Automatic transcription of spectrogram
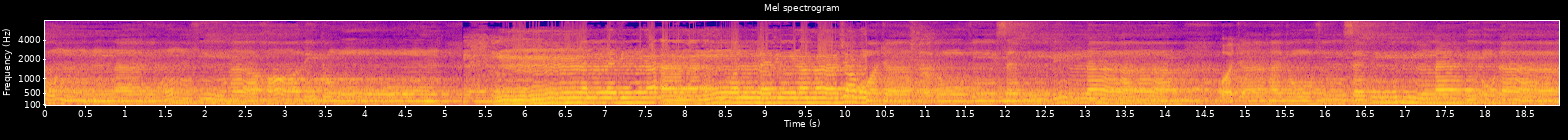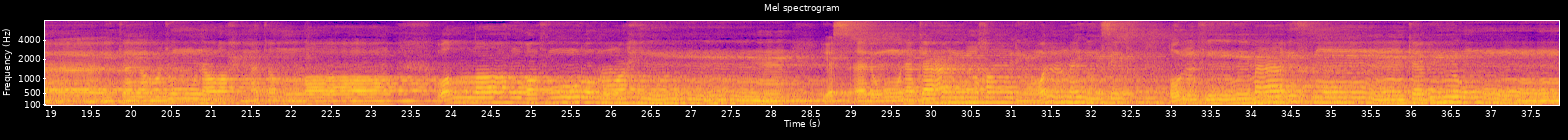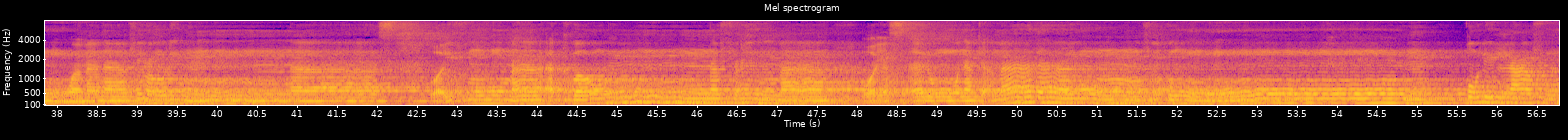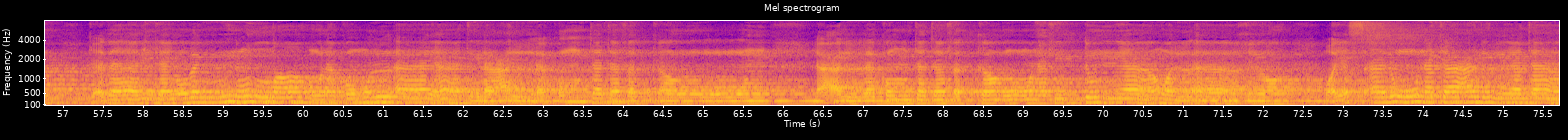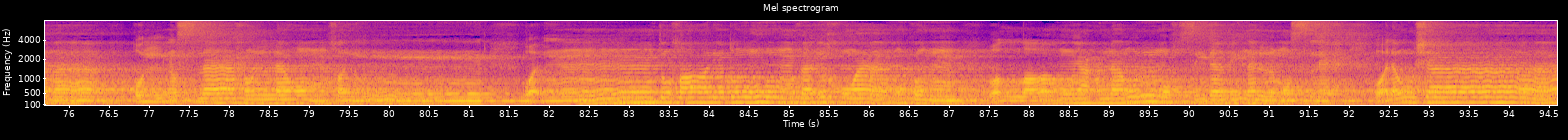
آمنوا والذين هاجروا وجاهدوا في سبيل الله وجاهدوا في سبيل الله أولئك يرجون رحمة الله. والله غفور رحيم. يسألونك عن الخمر والميسر قل فيهما إثم كبير ومنافع للناس وإثمهما أكبر من نفعهما ويسألونك ماذا ينفقون؟ قل العفو. كذلك يبين الله لكم الآيات لعلكم تتفكرون. لعلكم تتفكرون في الدنيا والآخرة ويسألونك عن اليتامى قل إصلاح لهم خير وإن تخالطوهم فإخوانكم والله يعلم المفسد من المصلح. ولو شاء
